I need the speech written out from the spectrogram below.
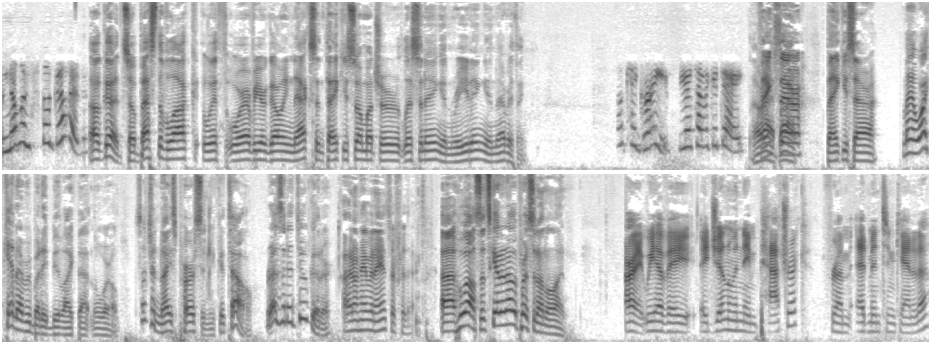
no one's still good. oh, good. So, best of luck with wherever you're going next. And thank you so much for listening and reading and everything. Okay, great. You guys have a good day. All Thanks, right, bye. Sarah. Thank you, Sarah. Man, why can't everybody be like that in the world? Such a nice person, you could tell. Resident do-gooder. I don't have an answer for that. Uh, who else? Let's get another person on the line. All right, we have a, a gentleman named Patrick from Edmonton, Canada.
